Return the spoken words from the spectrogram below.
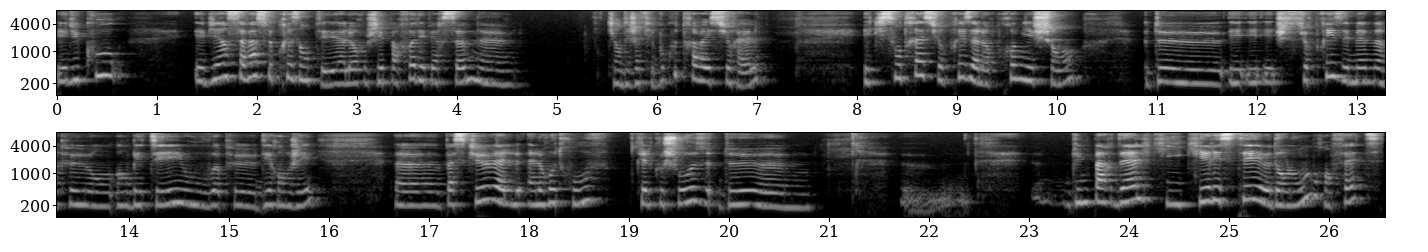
Et du coup, eh bien, ça va se présenter. Alors, j'ai parfois des personnes euh, qui ont déjà fait beaucoup de travail sur elles et qui sont très surprises à leur premier chant, de, et, surprises et même un peu embêtées ou un peu dérangées, euh, parce qu'elles elles retrouvent quelque chose de... Euh, d'une part d'elles qui, qui, est restée dans l'ombre en fait,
